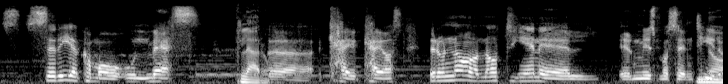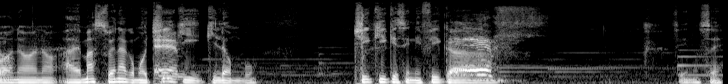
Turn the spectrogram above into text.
sería como un mes Claro. ca- caos, pero no, no tiene el, el mismo sentido. No, no, no. Además suena como chiqui, quilombo. Chiqui que significa... Eh, Sí, no sé.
